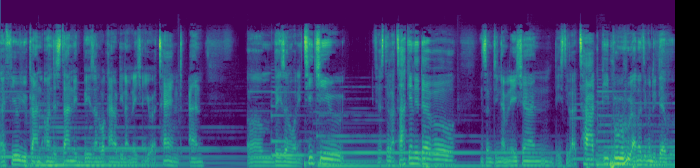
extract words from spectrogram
I feel you can understand it based on what kind of denomination you attend and um, based on what they teach you. If you're still attacking the devil in some denomination, they still attack people who are not even the devil.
